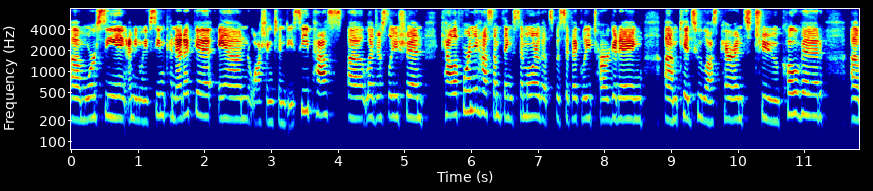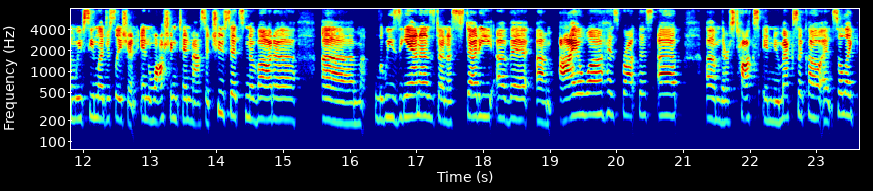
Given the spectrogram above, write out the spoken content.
Um, we're seeing, I mean, we've seen Connecticut and Washington, D.C. pass uh, legislation. California has something similar that's specifically targeting um, kids who lost parents to COVID. Um, we've seen legislation in Washington, Massachusetts, Nevada. Um, Louisiana has done a study of it. Um, Iowa has brought this up. Um, there's talks in New Mexico. And so, like,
